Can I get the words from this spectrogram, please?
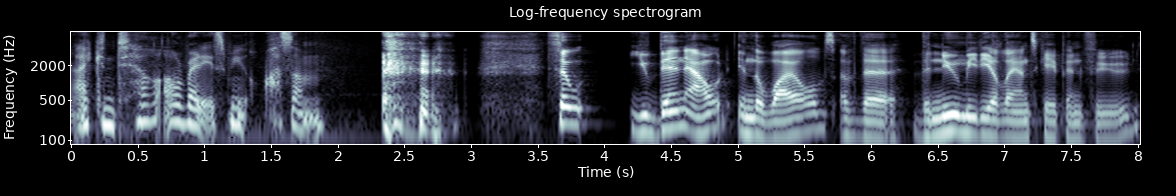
I can tell already. It's going to be awesome. so, you've been out in the wilds of the the new media landscape and food.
